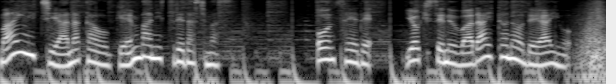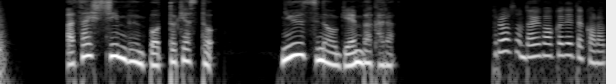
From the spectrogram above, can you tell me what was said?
毎日あなたを現場に連れ出します。音声で予期せぬ話題との出会いを。朝日新聞ポッドキャスト、ニュースの現場から。それはその大学出てから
